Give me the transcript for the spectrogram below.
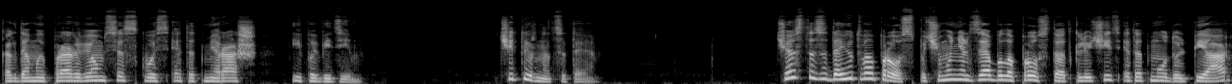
когда мы прорвемся сквозь этот мираж и победим. 14. Часто задают вопрос, почему нельзя было просто отключить этот модуль PR,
